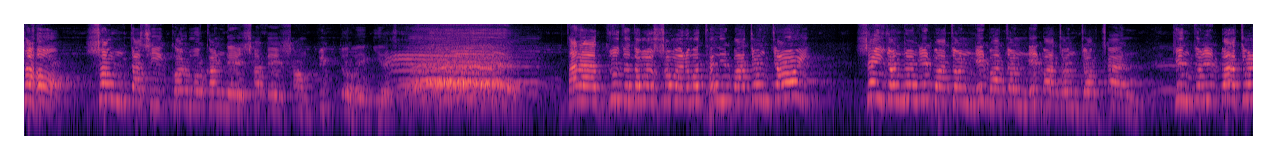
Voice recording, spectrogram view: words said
সহ সন্ত্রাসী কর্মকাণ্ডের সাথে সম্পৃক্ত হয়ে গিয়েছে। তারা দ্রুততম সময়ের মধ্যে নির্বাচন চায়, সেই জন্য নির্বাচন নির্বাচন নির্বাচন চলছেন। কিন্তু নির্বাচনের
